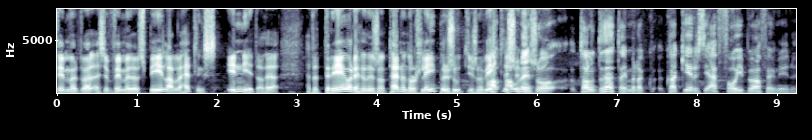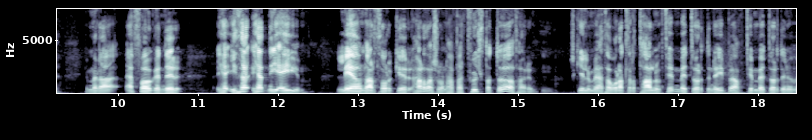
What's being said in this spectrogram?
5-1 vörd, þessi 5-1 vörd spila alveg hellings inn í þetta þegar þetta dregur eitthvað svona tennundur og hleypur þessu út í svona Al, vittlisu alveg eins og talandu þetta ég meina hva- hvað gerist í FH og IBF miðinu ég meina FH -garnir, hérna í eigum Leonhard Þorgir Harðarsson hann fær fullt af döðafærum skilum mig að það voru allir að tala um 5-1 vördinu í IBF 5-1 vördinu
